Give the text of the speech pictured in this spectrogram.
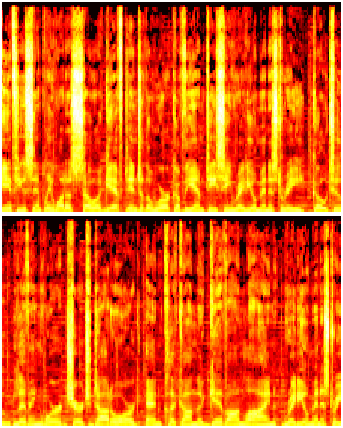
If you simply want to sow a gift into the work of the MTC Radio Ministry, go to livingwordchurch.org and click on the Give Online Radio Ministry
